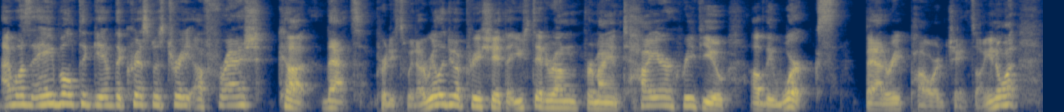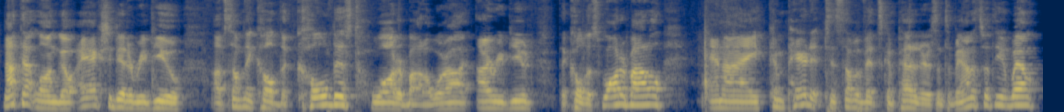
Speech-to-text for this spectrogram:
I was able to give the Christmas tree a fresh cut. That's pretty sweet. I really do appreciate that you stayed around for my entire review of the WORX battery powered chainsaw. You know what? Not that long ago, I actually did a review of something called the coldest water bottle, where I, I reviewed the coldest water bottle and I compared it to some of its competitors. And to be honest with you, well,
